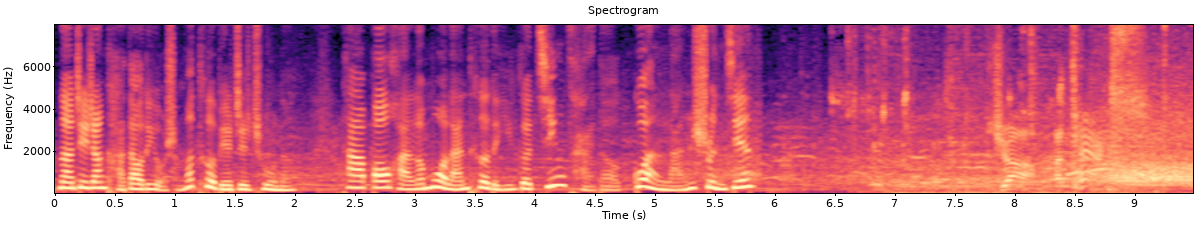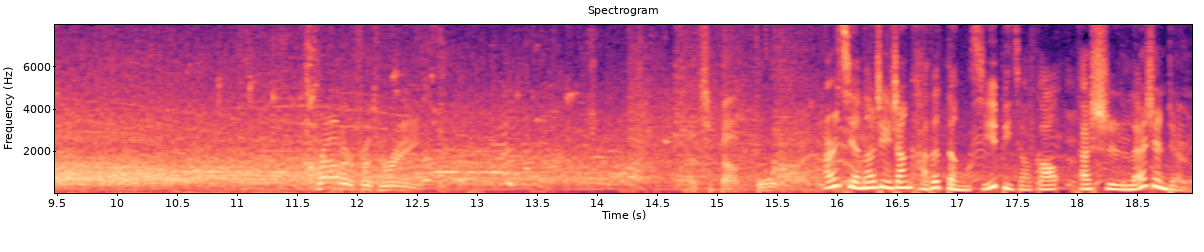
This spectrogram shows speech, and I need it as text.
那这张卡到底有什么特别之处呢？它包含了莫兰特的一个精彩的灌篮瞬间 job a tax crowder for three。而且呢，这张卡的等级比较高，它是 Legendary，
